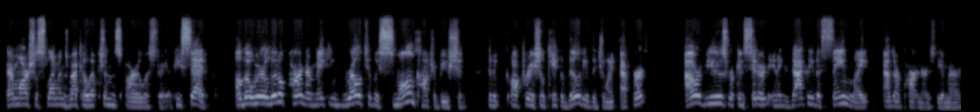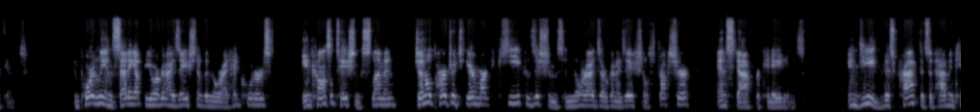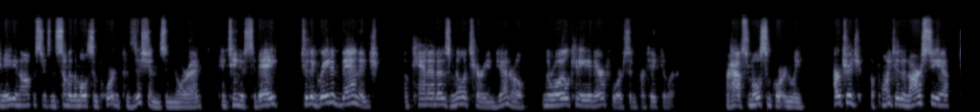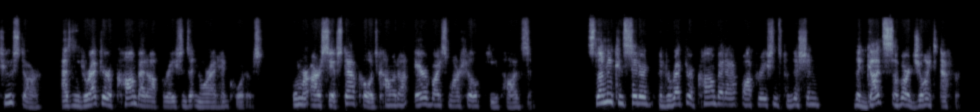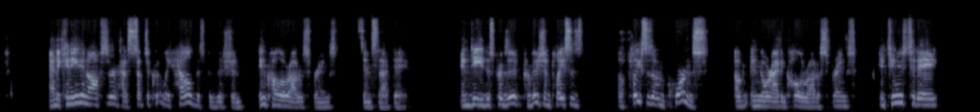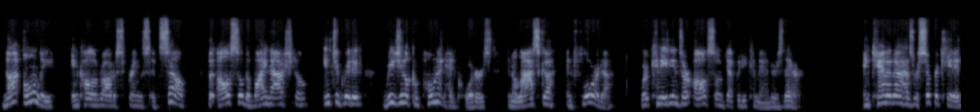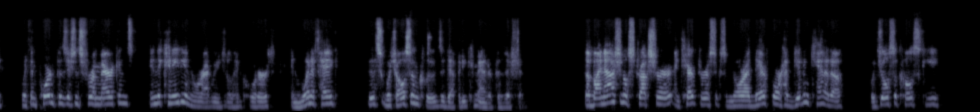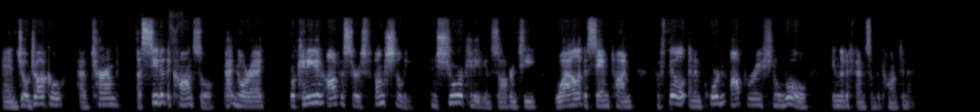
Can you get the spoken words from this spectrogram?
Air Marshal Slemon's recollections are illustrative. He said, although we're a little partner making relatively small contribution to the operational capability of the joint effort, our views were considered in exactly the same light as our partners, the Americans. Importantly, in setting up the organization of the NORAD headquarters, in consultation with Slemon, General Partridge earmarked key positions in NORAD's organizational structure and staff for Canadians. Indeed, this practice of having Canadian officers in some of the most important positions in NORAD continues today to the great advantage of Canada's military in general and the Royal Canadian Air Force in particular. Perhaps most importantly, Partridge appointed an RCAF two-star as the Director of Combat Operations at NORAD headquarters former RCAF Staff College Commandant Air Vice Marshal Keith Hodson. Slemon considered the Director of Combat Operations position the guts of our joint effort. and a Canadian officer has subsequently held this position in Colorado Springs since that day. Indeed, this provision places of places of importance of, in NORAD in Colorado Springs continues today not only in Colorado Springs itself, but also the binational integrated regional component headquarters in Alaska and Florida, where Canadians are also deputy commanders there. And Canada has reciprocated with important positions for Americans in the Canadian NORAD regional headquarters in Winnipeg, this, which also includes a deputy commander position. The binational structure and characteristics of NORAD therefore have given Canada what Joel Sokolsky and Joe Jockel have termed a seat at the console at NORAD, where Canadian officers functionally ensure Canadian sovereignty while at the same time fulfill an important operational role in the defense of the continent.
